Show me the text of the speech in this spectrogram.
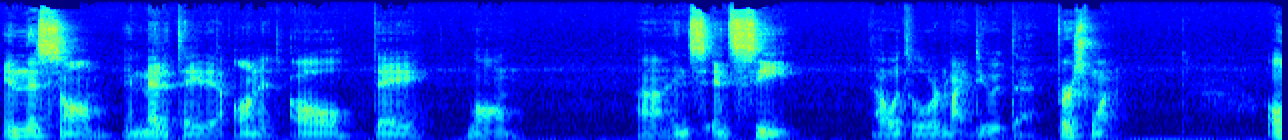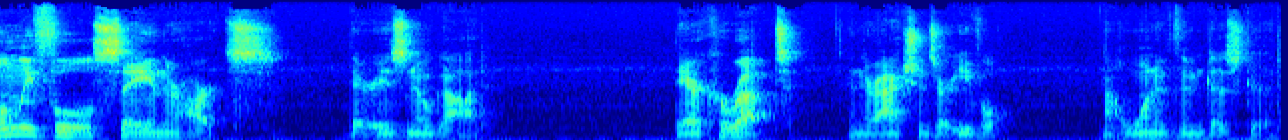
in this psalm and meditate on it all day long uh, and, and see uh, what the Lord might do with that. Verse 1 Only fools say in their hearts, There is no God. They are corrupt, and their actions are evil. Not one of them does good.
